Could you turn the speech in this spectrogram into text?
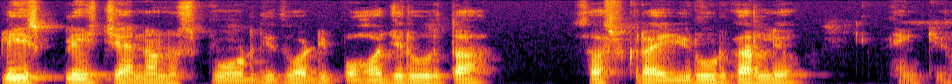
ਪਲੀਜ਼ ਪਲੀਜ਼ ਚੈਨਲ ਨੂੰ ਸਪੋਰਟ ਦੀ ਤੁਹਾਡੀ ਬਹੁਤ ਜ਼ਰੂਰਤ ਆ। ਸਬਸਕ੍ਰਾਈਬ ਜਰੂਰ ਕਰ ਲਿਓ। ਥੈਂਕ ਯੂ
